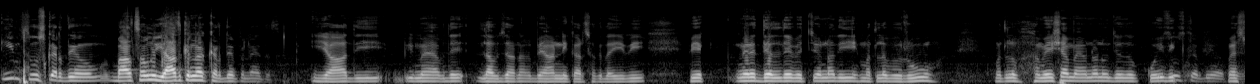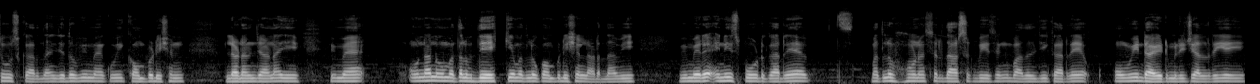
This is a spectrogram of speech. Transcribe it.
ਕੀ ਮਹਿਸੂਸ ਕਰਦੇ ਹੋ? ਬਾਲ ਸਾਹਿਬ ਨੂੰ ਯਾਦ ਕਿੰਨਾ ਕਰਦੇ ਹੋ ਪਹਿਲਾਂ ਇਹ ਦੱਸੋ। ਯਾਦ ਹੀ ਵੀ ਮੈਂ ਆਪਦੇ ਲਫ਼ਜ਼ਾਂ ਨਾਲ ਬਿਆਨ ਨਹੀਂ ਕਰ ਸਕਦਾ ਜੀ ਵੀ ਵੀ ਇੱਕ ਮੇਰੇ ਦਿਲ ਦੇ ਵਿੱਚ ਉਹਨਾਂ ਦੀ ਮਤਲਬ ਰੂਹ ਮਤਲਬ ਹਮੇਸ਼ਾ ਮੈਂ ਉਹਨਾਂ ਨੂੰ ਜਦੋਂ ਕੋਈ ਵੀ ਮਹਿਸੂਸ ਕਰਦੇ ਹੋ ਮਹਿਸੂਸ ਕਰਦਾ ਜਦੋਂ ਵੀ ਮੈਂ ਕੋਈ ਕੰਪੀਟੀਸ਼ਨ ਲੜਨ ਜਾਣਾ ਜੀ ਵੀ ਮੈਂ ਉਹਨਾਂ ਨੂੰ ਮਤਲਬ ਦੇਖ ਕੇ ਮਤਲਬ ਕੰਪੀਟੀਸ਼ਨ ਲੜਦਾ ਵੀ ਵੀ ਮੇਰੇ ਇੰਨੀ ਸਪੋਰਟ ਕਰ ਰਹੇ ਆ ਮਤਲਬ ਹੁਣ ਸਰਦਾਰ ਸੁਖਬੀਰ ਸਿੰਘ ਬਾਦਲ ਜੀ ਕਰ ਰਹੇ ਆ, ਉਵੇਂ ਡਾਈਟ ਮੇਰੀ ਚੱਲ ਰਹੀ ਹੈ ਜੀ,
